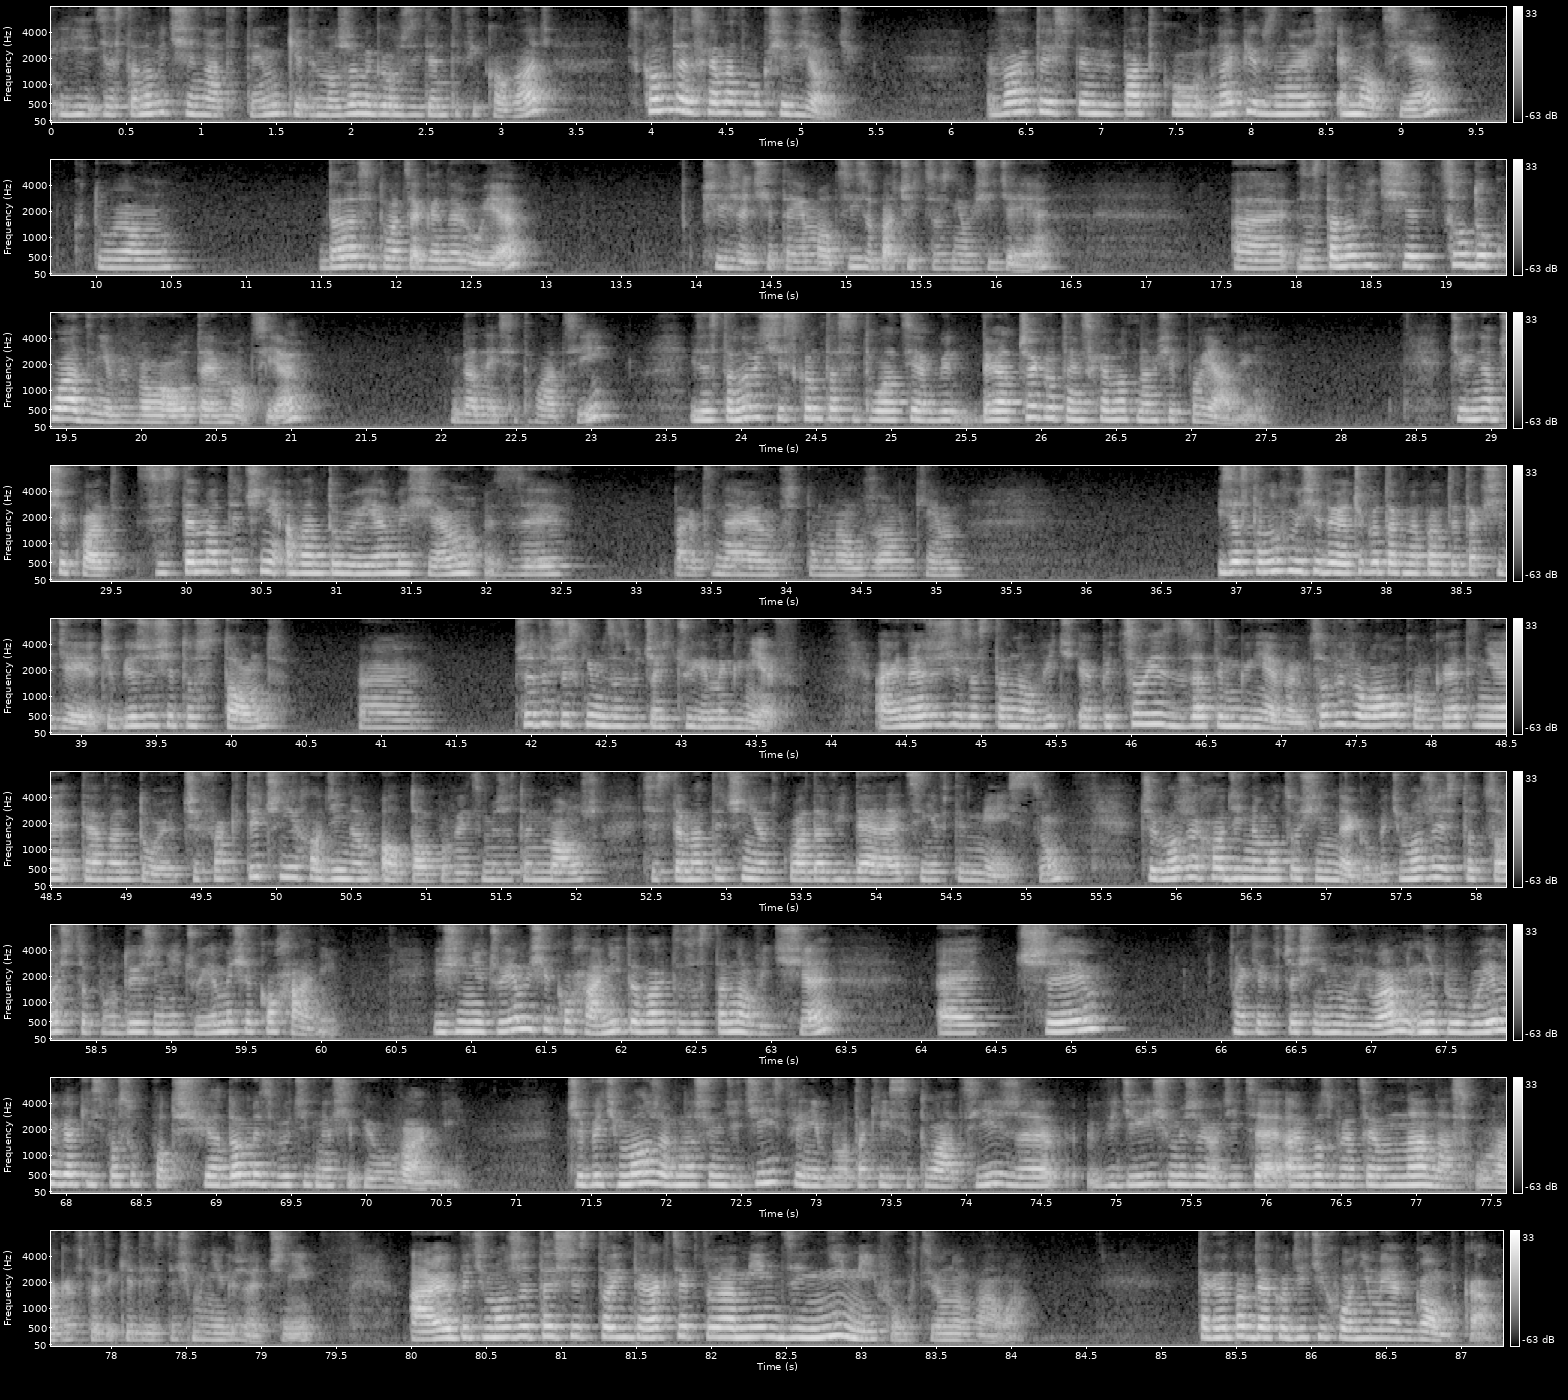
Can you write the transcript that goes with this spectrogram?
i zastanowić się nad tym, kiedy możemy go już zidentyfikować, skąd ten schemat mógł się wziąć. Warto jest w tym wypadku najpierw znaleźć emocję, którą dana sytuacja generuje, przyjrzeć się tej emocji, zobaczyć, co z nią się dzieje, e, zastanowić się, co dokładnie wywołało te emocje, danej sytuacji. I zastanowić się, skąd ta sytuacja, jakby dlaczego ten schemat nam się pojawił. Czyli na przykład systematycznie awanturujemy się z partnerem, współmałżonkiem i zastanówmy się, dlaczego tak naprawdę tak się dzieje. Czy bierze się to stąd? Yy, przede wszystkim zazwyczaj czujemy gniew ale należy się zastanowić, jakby co jest za tym gniewem, co wywołało konkretnie te awantury. Czy faktycznie chodzi nam o to, powiedzmy, że ten mąż systematycznie odkłada widelec nie w tym miejscu, czy może chodzi nam o coś innego? Być może jest to coś, co powoduje, że nie czujemy się kochani. Jeśli nie czujemy się kochani, to warto zastanowić się, e, czy, tak jak wcześniej mówiłam, nie próbujemy w jakiś sposób podświadomy zwrócić na siebie uwagi. Czy być może w naszym dzieciństwie nie było takiej sytuacji, że widzieliśmy, że rodzice albo zwracają na nas uwagę wtedy, kiedy jesteśmy niegrzeczni, ale być może też jest to interakcja, która między nimi funkcjonowała. Tak naprawdę jako dzieci chłoniemy jak gąbka.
